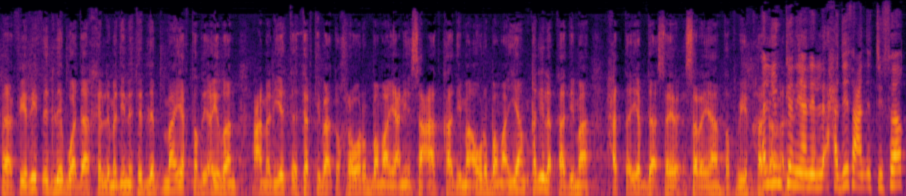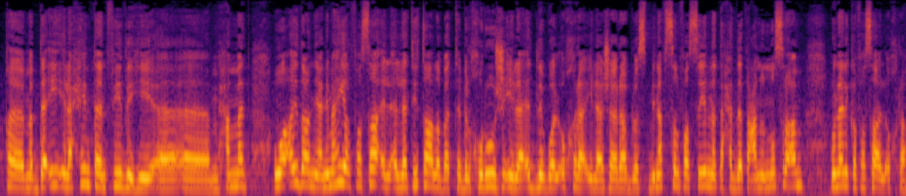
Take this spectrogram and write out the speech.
في ريف إدلب وداخل مدينة إدلب ما يقتضي أيضا عملية ترتيبات أخرى وربما يعني ساعات قادمة أو ربما أيام قليلة قادمة حتى يبدأ سريان تطبيق هذا هل يمكن يعني الحديث عن اتفاق مبدئي إلى حين تنفيذه محمد؟ وأيضا يعني ما هي الفصائل التي طالبت بالخروج إلى إدلب والأخرى إلى جرابلس؟ بنفس الفصيل نتحدث عن النصره أم هنالك فصائل أخرى؟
